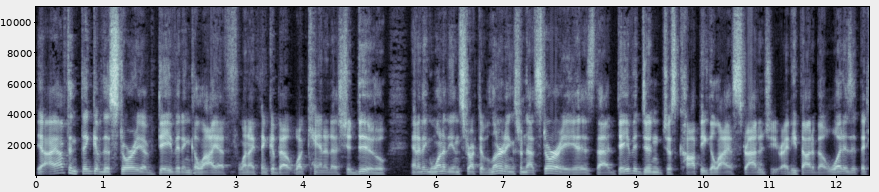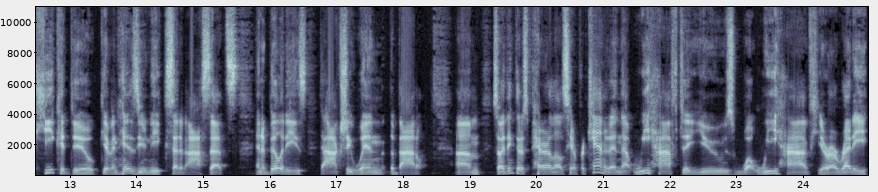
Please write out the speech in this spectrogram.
Yeah, I often think of this story of David and Goliath when I think about what Canada should do. And I think one of the instructive learnings from that story is that David didn't just copy Goliath's strategy, right? He thought about what is it that he could do, given his unique set of assets and abilities, to actually win the battle. Um, so I think there's parallels here for Canada in that we have to use what we have here already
